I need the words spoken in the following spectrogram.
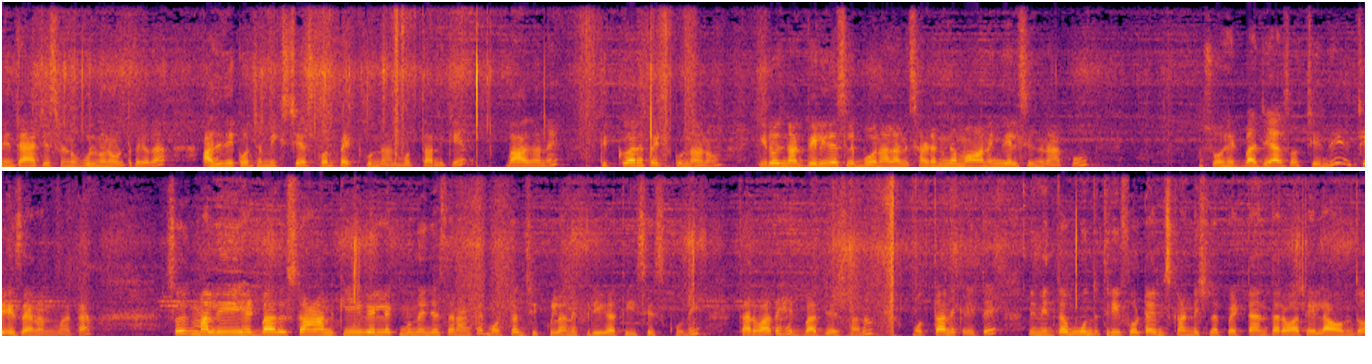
నేను తయారు చేసిన నువ్వుల నూనె ఉంటుంది కదా అది ఇది కొంచెం మిక్స్ చేసుకొని పెట్టుకున్నాను మొత్తానికి బాగానే. తిక్కుగానే పెట్టుకున్నాను. ఈరోజు నాకు తెలియదు అసలు బోనాలని. సడన్గా మార్నింగ్ తెలిసింది నాకు. సో హెడ్ బాత్ చేయాల్సి వచ్చింది. చేశాను అనమాట సో మళ్ళీ హెడ్ బాత్ స్నానానికి వెళ్ళక ముందు ఏం చేస్తానంటే మొత్తం చిక్కులని ఫ్రీగా తీసేసుకొని తర్వాత హెడ్ బాత్ చేస్తాను. మొత్తానికైతే నేను ఇంతకుముందు త్రీ ఫోర్ టైమ్స్ కండిషనర్ పెట్టాను తర్వాత ఎలా ఉందో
